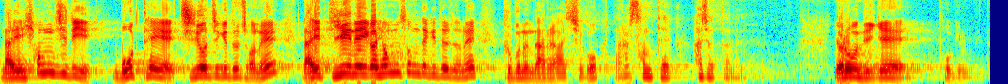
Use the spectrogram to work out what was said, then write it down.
나의 형질이 모태에 지어지기도 전에 나의 DNA가 형성되기도 전에 그분은 나를 아시고 나를 선택하셨다는 여러분 이게 복입니다.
